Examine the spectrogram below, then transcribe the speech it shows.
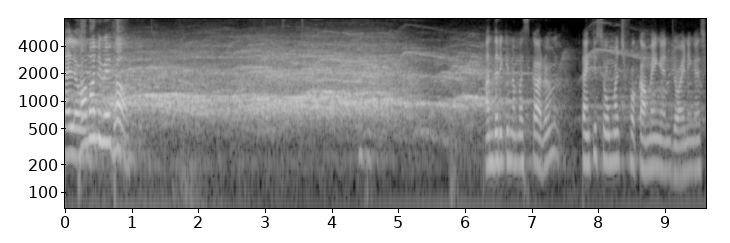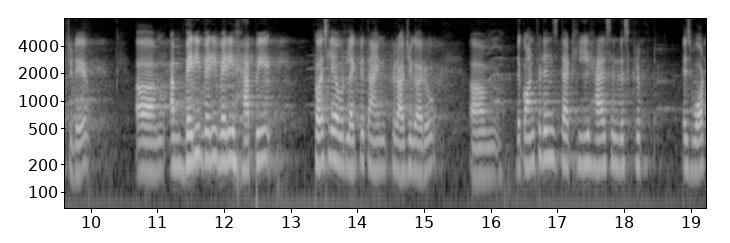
Hello. Hama Nivetha. Andariki Namaskaram. Thank you so much for coming and joining us today. Um, I'm very, very, very happy. Firstly, I would like to thank Rajagaru. Um, the confidence that he has in the script is what,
